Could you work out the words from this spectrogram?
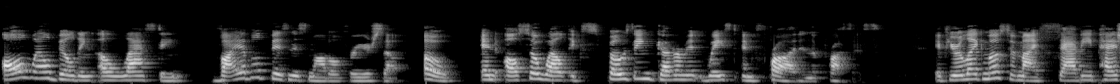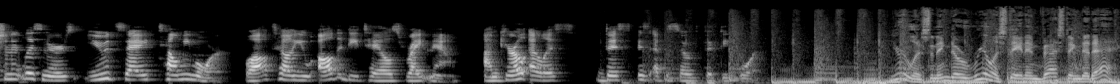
all while building a lasting, viable business model for yourself? Oh, and also while exposing government waste and fraud in the process. If you're like most of my savvy, passionate listeners, you'd say, Tell me more. Well, I'll tell you all the details right now. I'm Carol Ellis. This is episode 54. You're listening to Real Estate Investing Today,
